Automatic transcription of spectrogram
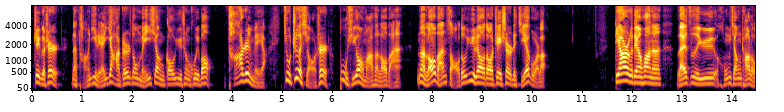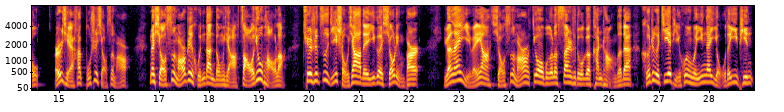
这个事儿。那唐继莲压根儿都没向高玉胜汇报，他认为呀，就这小事儿不需要麻烦老板。那老板早都预料到这事儿的结果了。第二个电话呢，来自于红祥茶楼，而且还不是小四毛。那小四毛这混蛋东西啊，早就跑了，却是自己手下的一个小领班。原来以为啊，小四毛调拨了三十多个看场子的，和这个街痞混混应该有的一拼。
